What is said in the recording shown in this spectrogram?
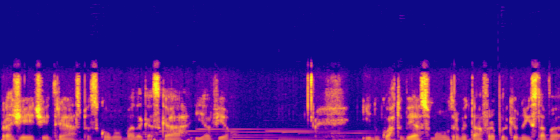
pra gente, entre aspas, como Madagascar e Avião. E no quarto verso, uma outra metáfora, porque eu nem estava,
